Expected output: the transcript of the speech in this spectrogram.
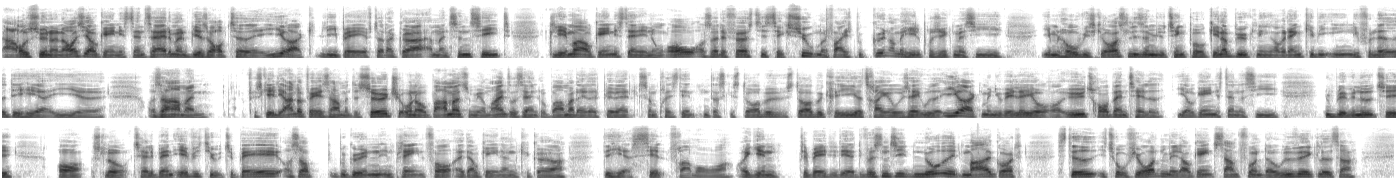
arvesynderne også i Afghanistan, så er det, at man bliver så optaget af Irak lige bagefter, der gør, at man sådan set glemmer Afghanistan i nogle år, og så er det først i 6-7, man faktisk begynder med hele projektet med at sige, jamen hov, vi skal også ligesom jo tænke på genopbygning, og hvordan kan vi egentlig forlade det her i... Øh, og så har man forskellige andre faser har man The Surge under Obama, som jo er meget interessant. Obama, der ellers blev valgt som præsidenten, der skal stoppe, stoppe krige og trække USA ud af Irak, men jo vælger jo at øge troppeantallet i Afghanistan og sige, nu bliver vi nødt til at slå Taliban effektivt tilbage, og så begynde en plan for, at afghanerne kan gøre det her selv fremover. Og igen, tilbage til det der. Det var sådan set nået et meget godt sted i 2014 med et afghansk samfund, der udviklede sig.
